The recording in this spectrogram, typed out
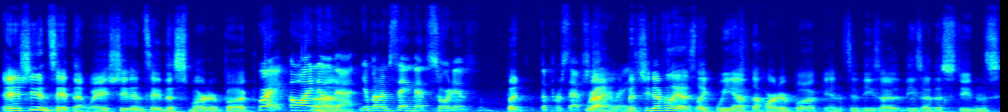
and she didn't say it that way. She didn't say the smarter book. Right. Oh, I know Um, that. Yeah, but I'm saying that's sort of But the perception, right, right? but she definitely has like we have the harder book, and so these are these are the students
